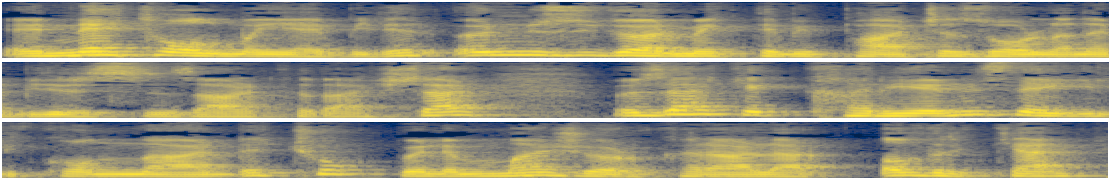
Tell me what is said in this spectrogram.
e, net olmayabilir. Önünüzü görmekte bir parça zorlanabilirsiniz arkadaşlar. Özellikle kariyerinizle ilgili konularda çok böyle majör kararlar alırken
